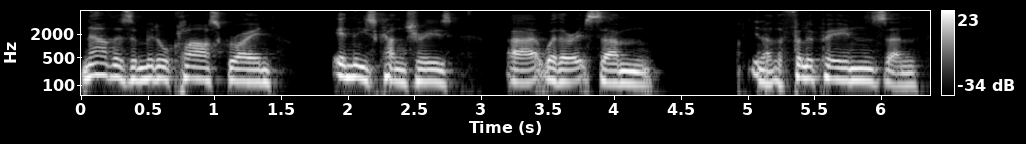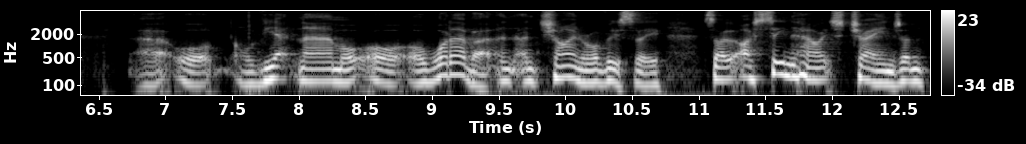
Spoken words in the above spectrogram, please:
Now there's a middle class growing in these countries, uh, whether it's um, you know the Philippines and uh, or or Vietnam or, or, or whatever, and, and, China obviously. So I've seen how it's changed, and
